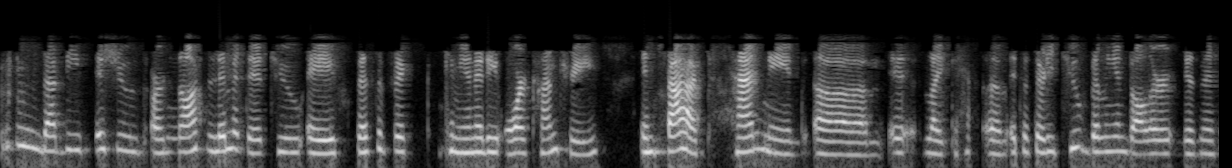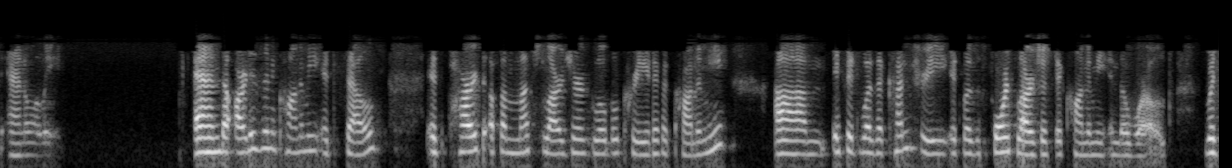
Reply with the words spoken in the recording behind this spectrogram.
that these issues are not limited to a specific community or country. In fact, handmade, um, it, like uh, it's a 32 billion dollar business annually, and the artisan economy itself is part of a much larger global creative economy um, if it was a country, it was the fourth largest economy in the world, which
